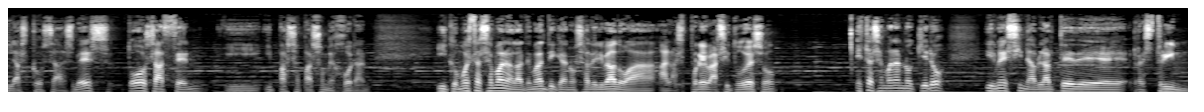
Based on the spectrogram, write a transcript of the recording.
las cosas, ¿ves? Todos hacen y, paso a paso mejoran. Y como esta semana la temática nos ha derivado a, las pruebas y todo eso, esta semana no quiero irme sin hablarte de Restream.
